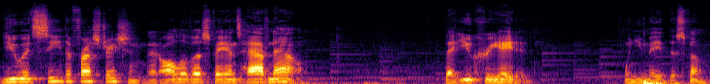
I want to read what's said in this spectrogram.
You would see the frustration that all of us fans have now that you created when you made this film.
